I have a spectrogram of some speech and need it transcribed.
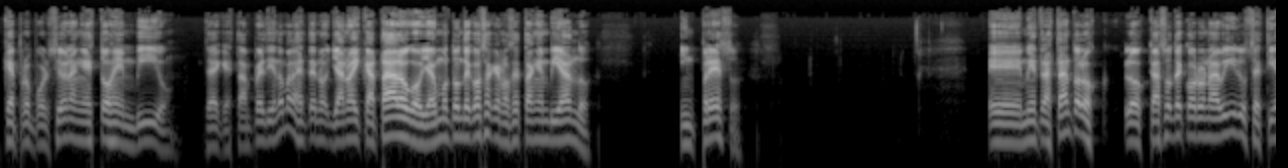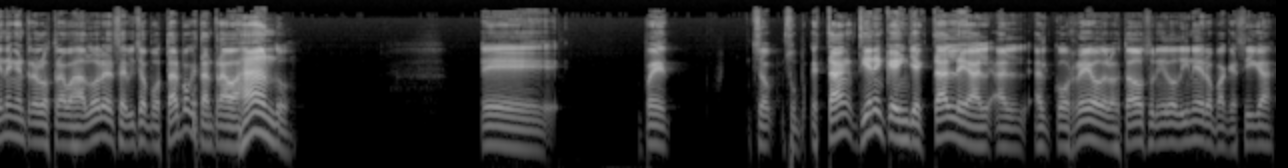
que proporcionan estos envíos. O sea, que están perdiendo, pero la gente no, ya no hay catálogo, ya hay un montón de cosas que no se están enviando impresos. Eh, mientras tanto, los, los casos de coronavirus se extienden entre los trabajadores del servicio postal porque están trabajando. Eh, pues están, tienen que inyectarle al, al, al, correo de los Estados Unidos dinero para que siga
